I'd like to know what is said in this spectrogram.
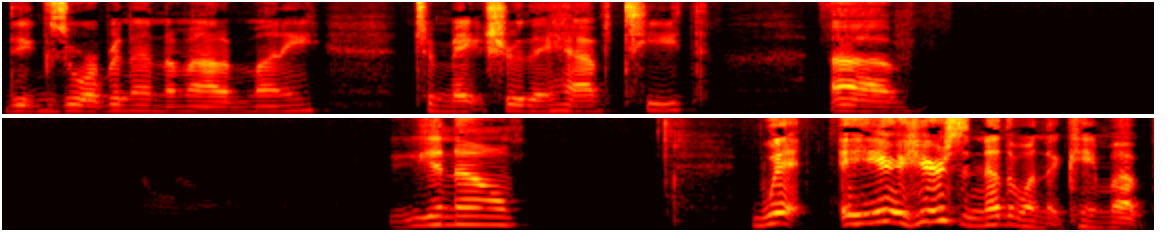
the exorbitant amount of money to make sure they have teeth. Um, you know, here, here's another one that came up.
